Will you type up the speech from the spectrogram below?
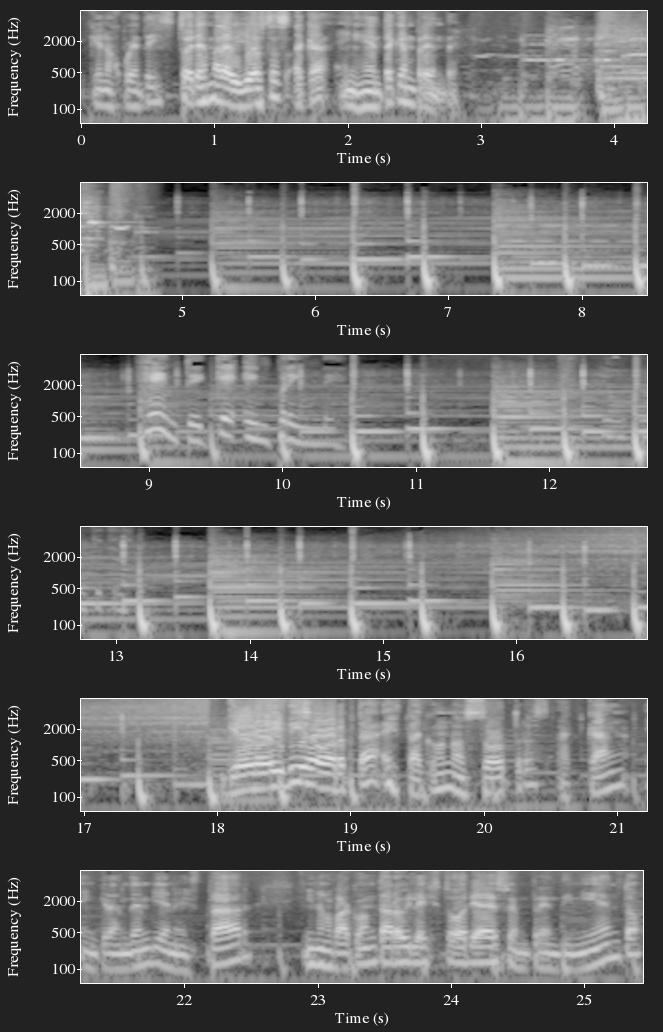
y que nos cuenta historias maravillosas acá en Gente que Emprende. Gente que emprende. Glady Horta está con nosotros acá en Grande en Bienestar y nos va a contar hoy la historia de su emprendimiento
